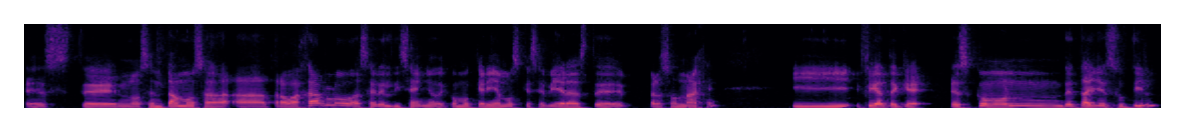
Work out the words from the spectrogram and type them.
este, nos sentamos a, a trabajarlo, a hacer el diseño de cómo queríamos que se viera este personaje. Y fíjate que es como un detalle sutil,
